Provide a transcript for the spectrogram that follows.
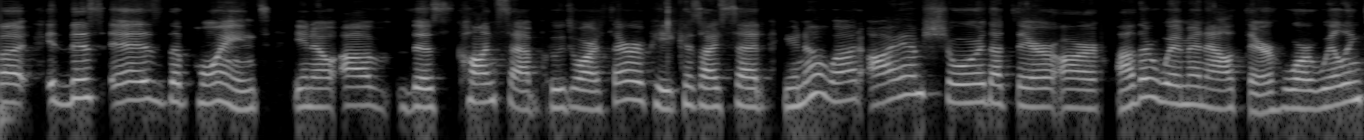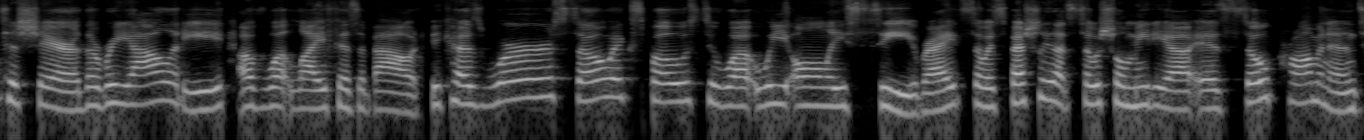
But this is the point you know, of this concept, boudoir therapy, because I said, you know what? I am sure that there are other women out there who are willing to share the reality of what life is about because we're so exposed to what we only see, right? So, especially that social media is so prominent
